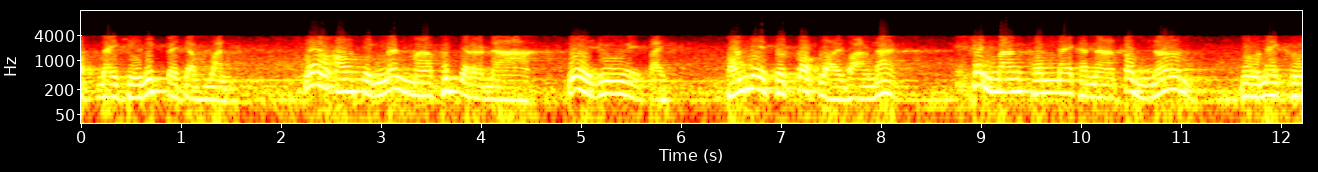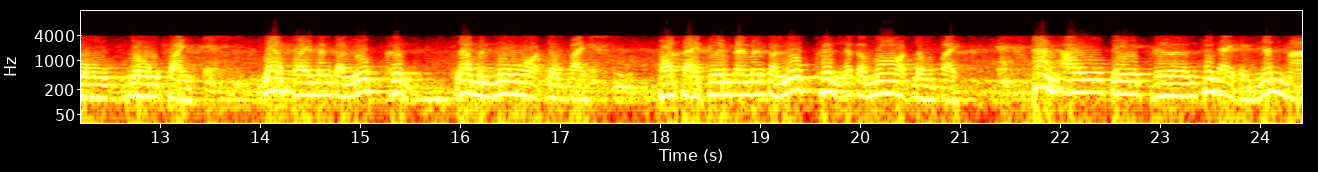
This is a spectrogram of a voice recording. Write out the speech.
สบในชีวิตประจำวัน แล้วเอาสิ่งนั้นมาพิจารณาเรื่อยๆไป ผลนี่สุดก็ปล่อยวางได้ เช่นบางคนในขณะต้มน้ำอยู่ในโครงโรงไฟ แล้วไฟมันก็ลุกขึ้น แล้วมันมอดลงไป พอใส่เพลินไปมันก็ลุกขึ้นแล้วก็มอดลงไป ท่านเอาเปลวเพลิงที่ได้เห็นนั้นมา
